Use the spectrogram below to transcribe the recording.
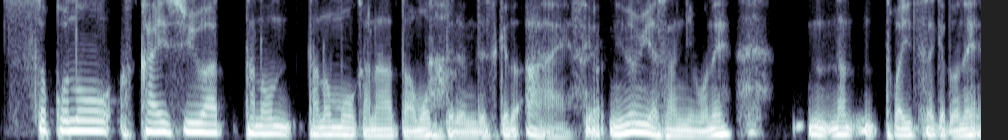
そこの回収は頼ん、頼もうかなとは思ってるんですけど、あ、はいはい二宮さんにもね、なんとか言ってたけどね。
